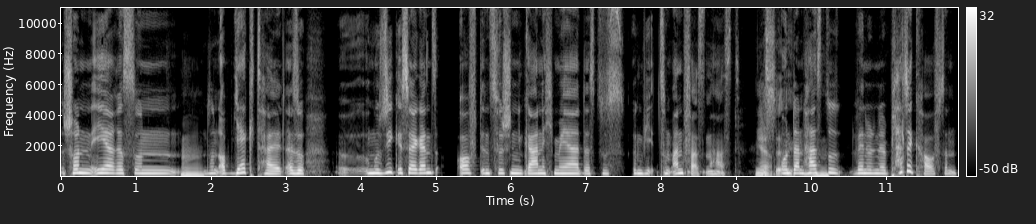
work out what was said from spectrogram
schon ein eheres, so ein, hm. so ein Objekt halt. Also äh, Musik ist ja ganz oft inzwischen gar nicht mehr, dass du es irgendwie zum Anfassen hast. ja. Ist, äh, Und dann hast mhm. du, wenn du eine Platte kaufst, dann,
